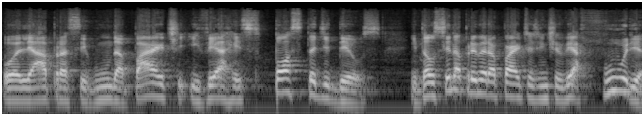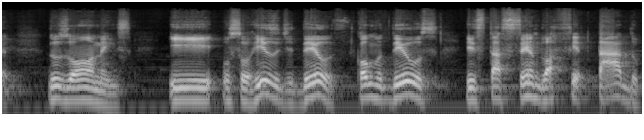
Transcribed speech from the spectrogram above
olhar para a segunda parte e ver a resposta de Deus. Então, se na primeira parte a gente vê a fúria dos homens e o sorriso de Deus, como Deus está sendo afetado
